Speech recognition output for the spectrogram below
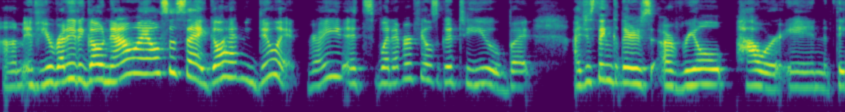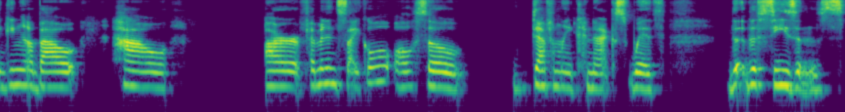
Um, if you're ready to go now, I also say go ahead and do it, right? It's whatever feels good to you. But I just think there's a real power in thinking about how our feminine cycle also definitely connects with the, the seasons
